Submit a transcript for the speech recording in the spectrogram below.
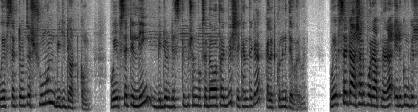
ওয়েবসাইটটা হচ্ছে সুমন বিডি ডট কম ওয়েবসাইটের লিঙ্ক ভিডিও ডিসক্রিপশন বক্সে দেওয়া থাকবে। সেখান থেকে কালেক্ট করে নিতে পারবেন। ওয়েবসাইটে আসার পরে আপনারা এরকম কিছু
